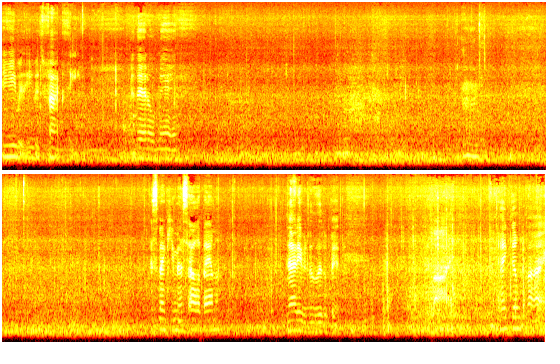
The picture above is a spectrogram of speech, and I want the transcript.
He was, he was foxy. That old man. This make you miss Alabama? Not even a little bit. I don't lie.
